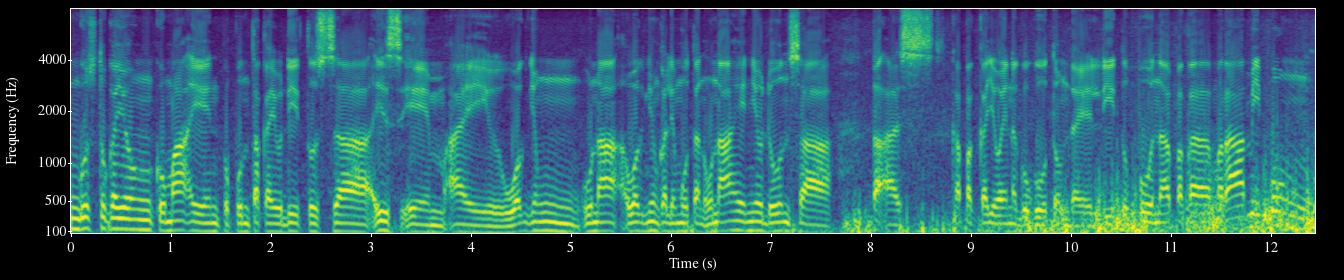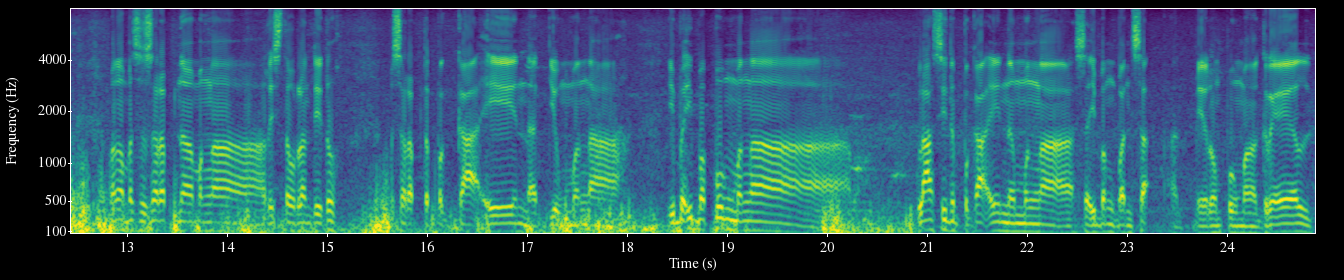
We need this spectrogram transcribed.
Kung gusto kayong kumain, pupunta kayo dito sa SM ay wag niyong una wag niyong kalimutan unahin niyo doon sa taas kapag kayo ay nagugutom dahil dito po napaka marami pong mga masasarap na mga restaurant dito. Masarap na pagkain at yung mga iba-iba pong mga klase ng pagkain ng mga sa ibang bansa. At meron pong mga grilled,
